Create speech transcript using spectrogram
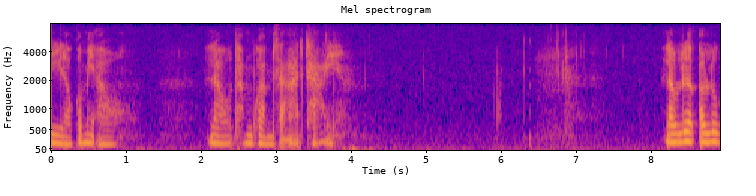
ดีเราก็ไม่เอา เราทำความสะอาดขาย เราเลือกเอาลูก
